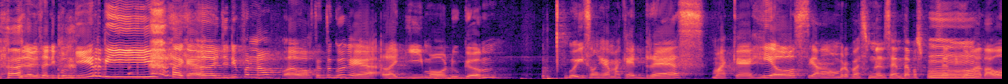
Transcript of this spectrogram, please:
Tidak bisa dipungkiri. Oke. Eh, jadi pernah eh, waktu itu gue kayak lagi mau dugem. Gue iseng kayak pakai dress, pakai heels yang berapa 9 cm apa 10 cm Hmm. gue nggak tahu.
